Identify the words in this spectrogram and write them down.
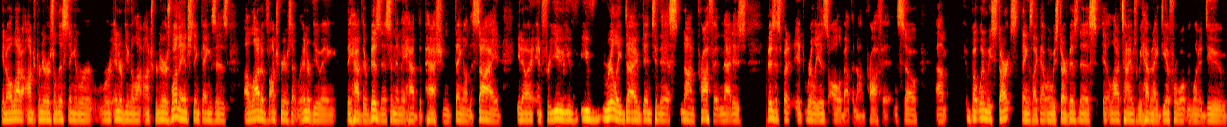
you know a lot of entrepreneurs are listening and we're we're interviewing a lot of entrepreneurs. One of the interesting things is a lot of entrepreneurs that we're interviewing they have their business and then they have the passion thing on the side you know and for you you've you've really dived into this nonprofit and that is business but it really is all about the nonprofit. And so um, but when we start things like that when we start business a lot of times we have an idea for what we want to do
